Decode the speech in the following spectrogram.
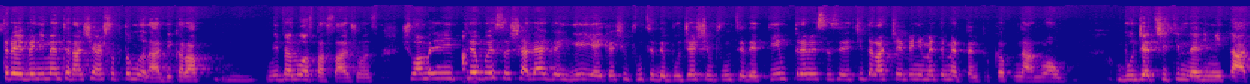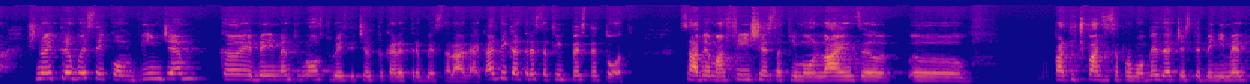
trei evenimente în aceeași săptămână, adică la nivelul ăsta s-a ajuns. Și oamenii trebuie să-și aleagă ei, adică și în funcție de buget și în funcție de timp, trebuie să se decide la ce evenimente merg, pentru că na, nu au buget și timp nelimitat. Și noi trebuie să-i convingem că evenimentul nostru este cel pe care trebuie să-l aleagă. Adică trebuie să fim peste tot. Să avem afișe, să fim online, să uh, participanții să promoveze acest eveniment,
